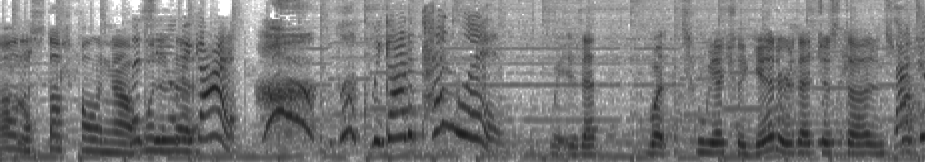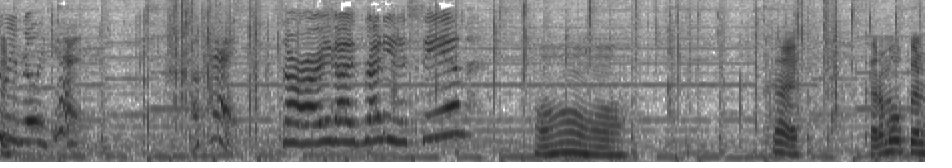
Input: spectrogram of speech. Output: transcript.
Oh, the stuff's falling out. Let's What see is what that? we got. Look, we got a penguin. Wait, is that what who we actually get, or is that just uh, That's who we really get. Okay. So are you guys ready to see him? Oh. Okay. Cut them open.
